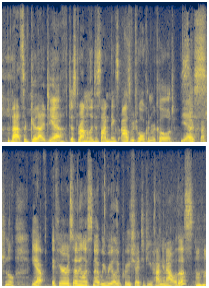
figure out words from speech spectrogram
that's a good idea. Yeah, just randomly deciding things as we talk and record. Yes. So professional. Yep. If you're a returning listener, we really appreciated you hanging out with us. Mm-hmm.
